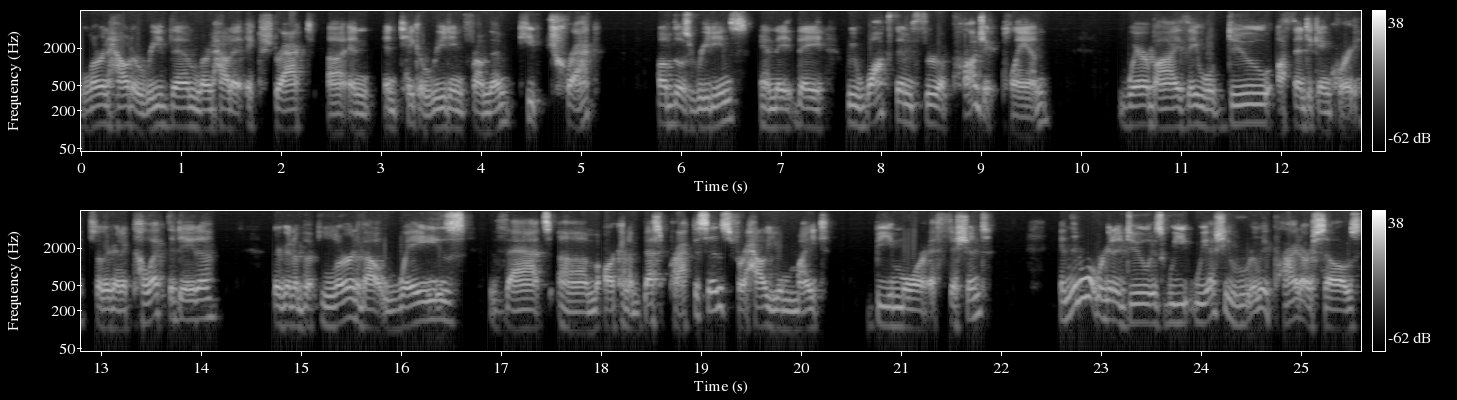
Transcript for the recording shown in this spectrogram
learn how to read them, learn how to extract uh, and, and take a reading from them, keep track of those readings. And they, they, we walk them through a project plan whereby they will do authentic inquiry. So they're going to collect the data, they're going to learn about ways that um, are kind of best practices for how you might be more efficient and then what we're going to do is we we actually really pride ourselves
